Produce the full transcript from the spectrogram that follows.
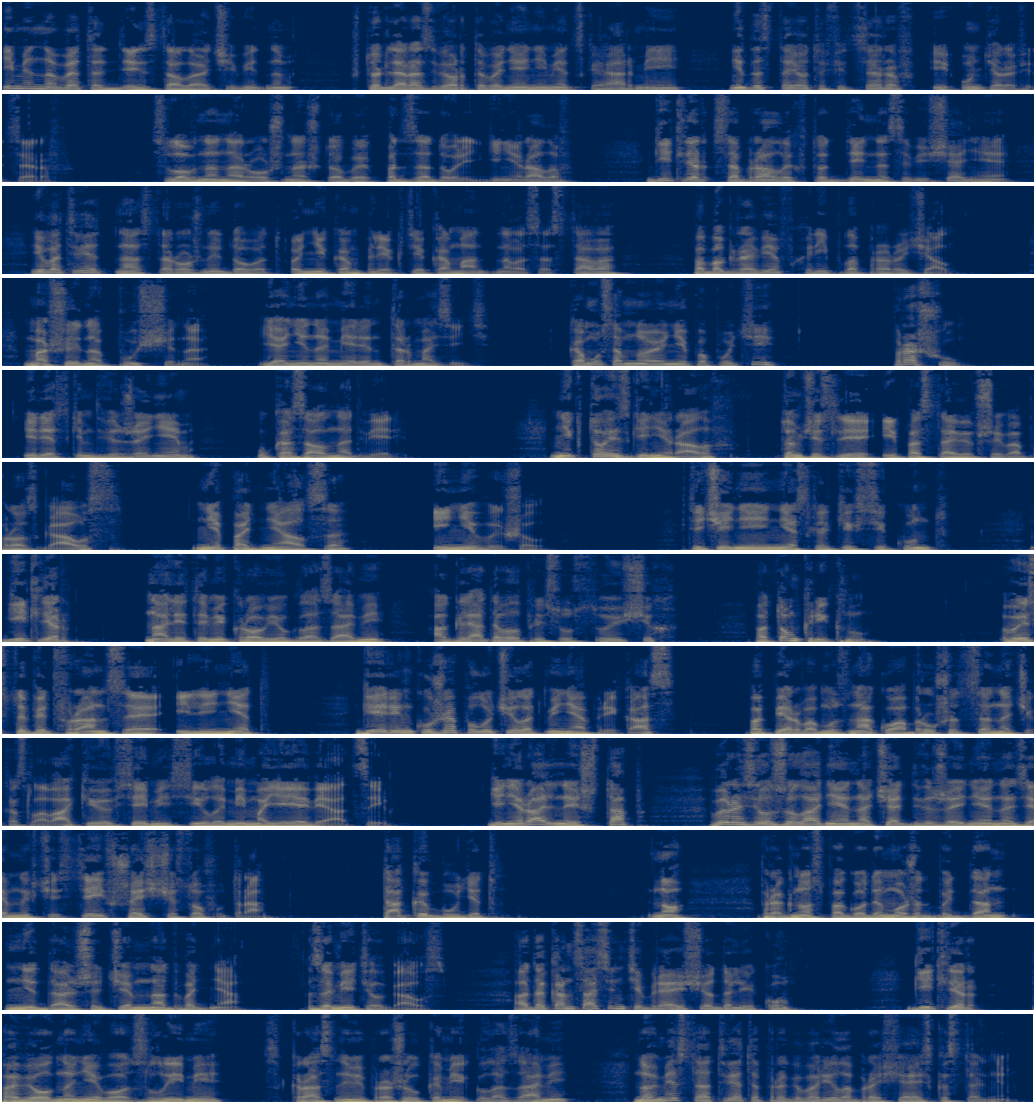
Именно в этот день стало очевидным, что для развертывания немецкой армии недостает офицеров и унтер-офицеров. Словно нарочно, чтобы подзадорить генералов, Гитлер собрал их в тот день на совещание и в ответ на осторожный довод о некомплекте командного состава, побагровев, хрипло прорычал. «Машина пущена, я не намерен тормозить. Кому со мною не по пути, прошу». И резким движением указал на дверь. Никто из генералов, в том числе и поставивший вопрос Гаусс, не поднялся и не вышел. В течение нескольких секунд Гитлер налитыми кровью глазами оглядывал присутствующих, потом крикнул «Выступит Франция или нет?» Геринг уже получил от меня приказ по первому знаку обрушиться на Чехословакию всеми силами моей авиации. Генеральный штаб выразил желание начать движение наземных частей в 6 часов утра. Так и будет. Но прогноз погоды может быть дан не дальше, чем на два дня, заметил Гаусс. А до конца сентября еще далеко. Гитлер повел на него злыми, с красными прожилками глазами, но вместо ответа проговорил, обращаясь к остальным.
